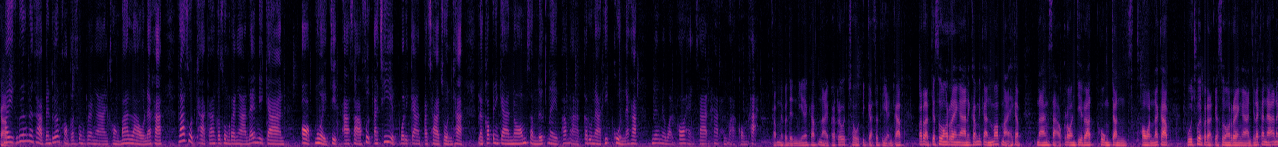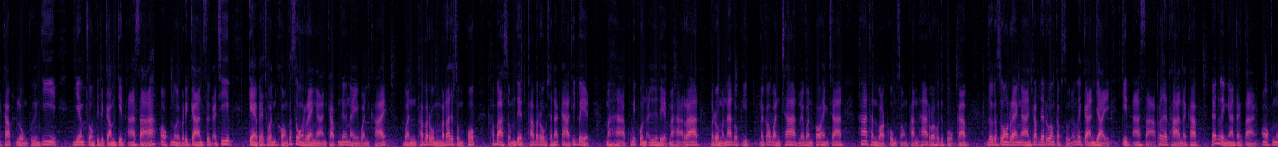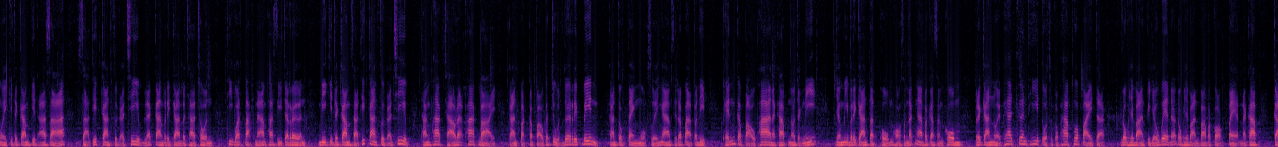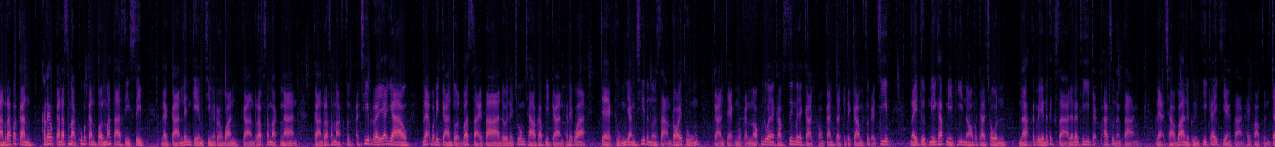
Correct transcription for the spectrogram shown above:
ครับมาอีกเรื่องหนึงค่ะเป็นเรื่องของกระทรวงแรงงานของบ้านเรานะคะ ล่าสุดค่ะการกระทรวงแรงงานได้มีการออกหน่วยจิตอาสาฝึกอาชีพ บริการประชาชนค่ะ แล้วก็เป็นการน้อมสำนึกในพระมหากรุณาธิคุณนะคะ เนื่องในวันพ่อแห่งชาติ 5 ธันวาคมค่ะ ครับในประเด็นนี้นะครับนายพระโรจน์โชติกเสถียรครับปลัดกระทรวงแรงงานนะครับมีการมอบหมายให้กับนางสาวกรจิรัตน์พงษ์จันทรนะครับ ผู้ช่วยปลัดกระทรวงแรงงานและคณะนะครับลงพื้นที่เยี่ยมชมกิจกรรมจิตอาสา ออกหน่วยบริการฝึกอาชีพ แก่ประชาชนของกระทรวงแรงงานครับเนื่องในวันคล้าย วันพระบรมราชสมภพพระบาทสมเด็จ พระบรมชนากาธิเบศรมหาภูมิพลอดุลยเดชมหาราช บรมนาถบพิตรและก็วันชาติ และวันพ่อแห่งชาติ 5 ธันวาคม 2566 ครับ โดยกระทรวงแรงงานครับได้ร่วมกับศูนย์อำนวยการใหญ่จิตอาสาพระราชทานนะครับและหน่วยงานต่างๆ ออกหน่วยกิจกรรมจิตอาสา สาธิตการฝึกอาชีพ และการบริการประชาชน ที่วัดปากน้ำภาษีเจริญ มีกิจกรรมสาธิตการฝึกอาชีพ ทั้งภาคเช้าและภาคบ่าย การปักกระเป๋ากระจูดด้วยริบบิ้น การตกแต่งหมวกสวยงามศิลปะประดิษฐ์เพ้นกระเป๋าผ้านะครับนอกจากนี้ยังมีบริการตัดผมของสำนักงานประกันสังคม บริการหน่วยแพทย์เคลื่อนที่ตรวจสุขภาพทั่วไปจาก โรงพยาบาลปิยเวชและโรงพยาบาลบางประกอบ 8 นะครับ การรับประกันเขาเรียกว่าการรับสมัครผู้ประกันตนมาตรา 40 และการเล่นเกมชิงรางวัล การรับสมัครงาน การรับสมัครฝึกอาชีพระยะยาว และบริการตรวจวัดสายตา โดยในช่วงเช้าครับ มีการเขาเรียกว่าแจกถุงยังชีพจำนวน 300 ถุง การแจกหมวกกันน็อกด้วยนะครับ ซึ่งบรรยากาศของการจัดกิจกรรมฝึกอาชีพ ในจุดนี้ครับมีพี่น้องประชาชน นักเรียนนักศึกษาเจ้าหน้าที่จากภาคส่วนต่างๆ และชาวบ้านในพื้นที่ใกล้เคียงต่างให้ความสนใจ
